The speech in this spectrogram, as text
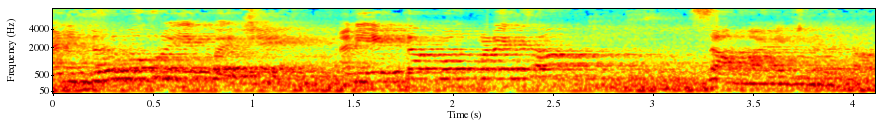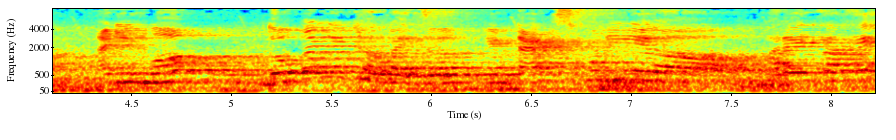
आणि धर्मगुरू एक व्हायचे आणि एकटा कोण पडायचा सामान्य जनता आणि मग दोघांनी ठरवायचं की टॅक्स कुणी भरायचा आहे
